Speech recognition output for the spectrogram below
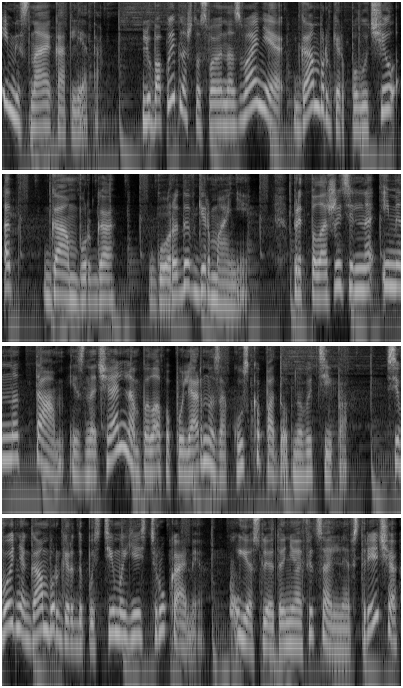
и мясная котлета. Любопытно, что свое название гамбургер получил от Гамбурга, города в Германии. Предположительно, именно там изначально была популярна закуска подобного типа – Сегодня гамбургер допустимо есть руками, если это не официальная встреча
